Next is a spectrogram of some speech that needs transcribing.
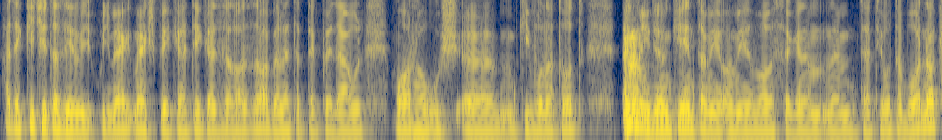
Hát egy kicsit azért úgy, úgy meg, megspékelték ezzel azzal, beletettek például marhahús kivonatot időnként, ami, ami valószínűleg nem, nem tett jót a bornak.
